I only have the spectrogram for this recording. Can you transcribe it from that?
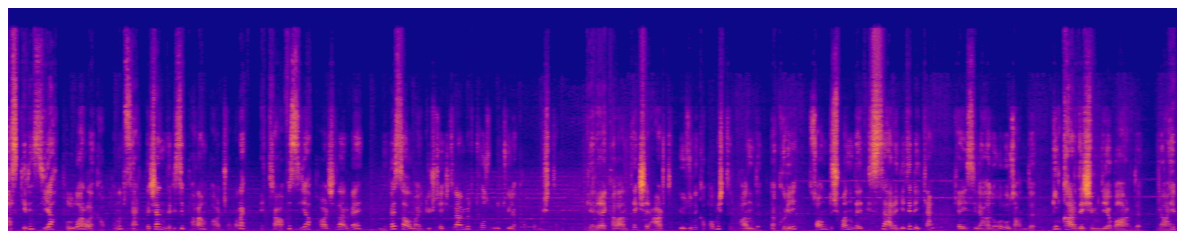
Askerin siyah pullarla kaplanıp sertleşen derisi paramparça olarak etrafı siyah parçalar ve nefes almayı güçleştiren bir toz bulutuyla kaplamıştı. Geriye kalan tek şey artık gözünü kapamış tırpandı. Nakuri son düşmanını da etkisiz hale getirirken Kane silaha doğru uzandı. Dur kardeşim diye bağırdı. Rahip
